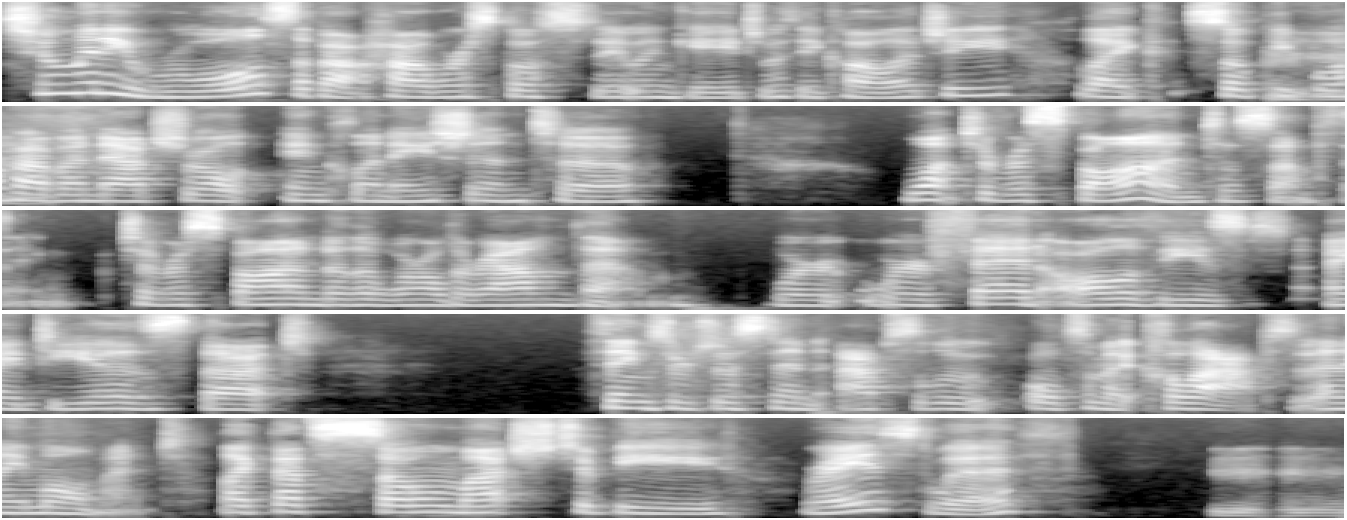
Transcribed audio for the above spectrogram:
too many rules about how we're supposed to engage with ecology like so people mm-hmm. have a natural inclination to want to respond to something to respond to the world around them. We're we're fed all of these ideas that things are just in absolute ultimate collapse at any moment. Like that's so much to be raised with. Mm-hmm.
